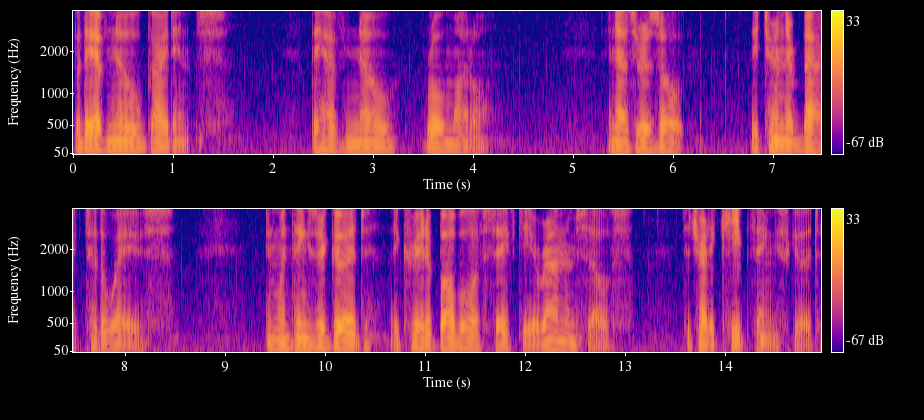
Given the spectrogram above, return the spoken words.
But they have no guidance. They have no role model. And as a result, they turn their back to the waves. And when things are good, they create a bubble of safety around themselves to try to keep things good.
